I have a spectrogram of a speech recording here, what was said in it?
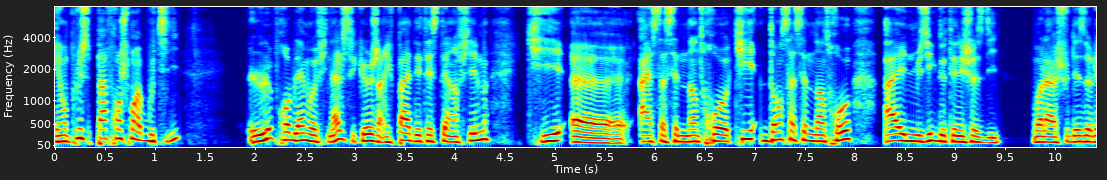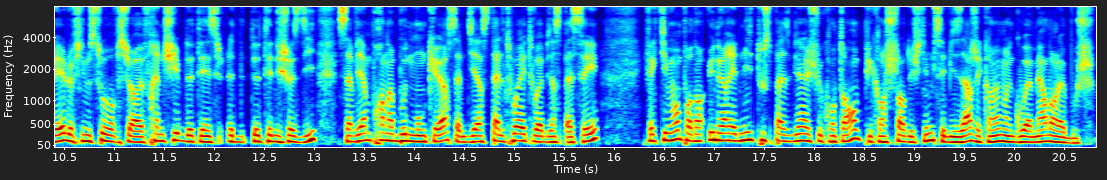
et en plus pas franchement aboutie. Le problème au final, c'est que j'arrive pas à détester un film qui euh, a sa scène d'intro, qui dans sa scène d'intro a une musique de Tenacious D. Voilà, je suis désolé, le film s'ouvre sur euh, Friendship de, de Tenacious. Ça vient me prendre un bout de mon cœur, ça me dit installe-toi et tout va bien se passer. Effectivement, pendant une heure et demie, tout se passe bien et je suis content. Puis quand je sors du film, c'est bizarre, j'ai quand même un goût amer dans la bouche.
